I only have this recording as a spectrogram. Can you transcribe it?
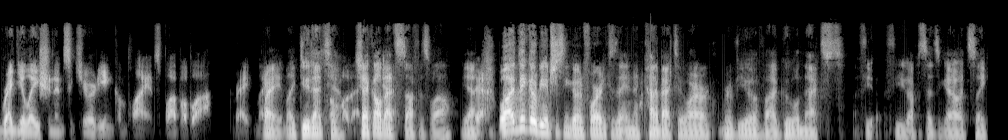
regulation and security and compliance blah blah blah right Like, right. Like do that too. of that. Check all Yeah. that stuff as well. Yeah. Yeah. Well, I think it'll be interesting going forward because, and kind of back to our review of uh, Google Next a few, a few episodes ago, it's like,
